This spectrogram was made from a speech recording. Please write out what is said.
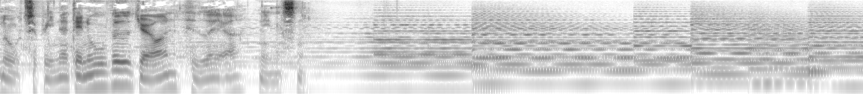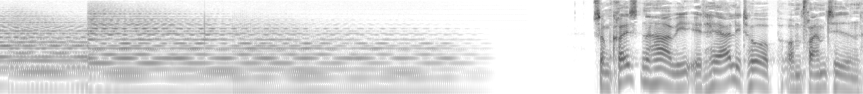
Nu til bene den uge ved Jørgen Hedager Nielsen. Som kristne har vi et herligt håb om fremtiden.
